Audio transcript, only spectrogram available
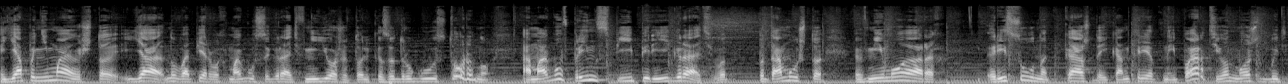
я понимаю, что я, ну, во-первых, могу сыграть в нее же только за другую сторону, а могу, в принципе, и переиграть. Вот потому что в мемуарах рисунок каждой конкретной партии, он может быть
